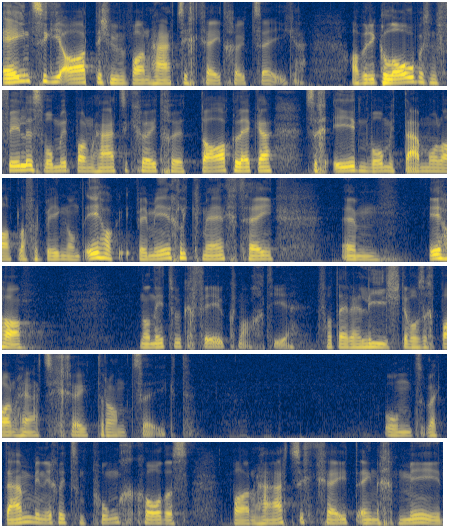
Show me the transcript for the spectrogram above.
einzige Art ist, wie wir Barmherzigkeit zeigen können. Aber ich glaube, es ist vieles, wo wir Barmherzigkeit können taglegen können, sich irgendwo mit dem mal verbinden Und ich habe bei mir gemerkt, hey, ähm, ich habe noch nicht wirklich viel gemacht hier von dieser Liste, wo sich Barmherzigkeit daran zeigt. Und wegen dem bin ich zum Punkt gekommen, dass Barmherzigkeit eigentlich mehr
